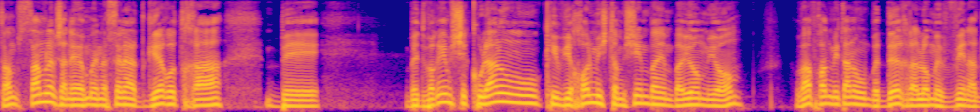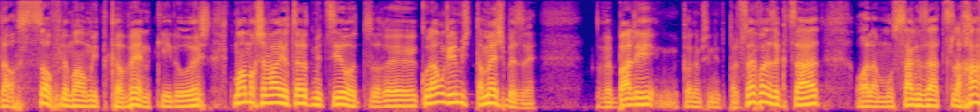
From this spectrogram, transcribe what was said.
שם, שם לב שאני מנסה לאתגר אותך ב, בדברים שכולנו כביכול משתמשים בהם ביום-יום, ואף אחד מאיתנו בדרך כלל לא מבין עד הסוף למה הוא מתכוון, כאילו יש, כמו המחשבה יוצרת מציאות, כולם רגילים להשתמש בזה. ובא לי, קודם שנתפלסף על זה קצת, או על המושג הזה הצלחה,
